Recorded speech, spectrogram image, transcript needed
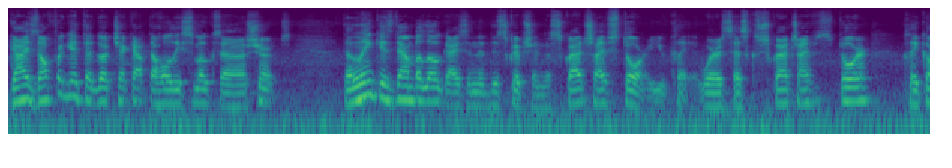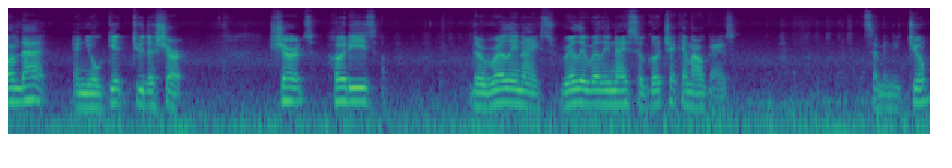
Guys, don't forget to go check out the Holy Smokes uh, shirts. The link is down below, guys, in the description. The Scratch Life store. You click where it says Scratch Life store. Click on that, and you'll get to the shirt. Shirts, hoodies, they're really nice, really, really nice. So go check them out, guys. 72.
